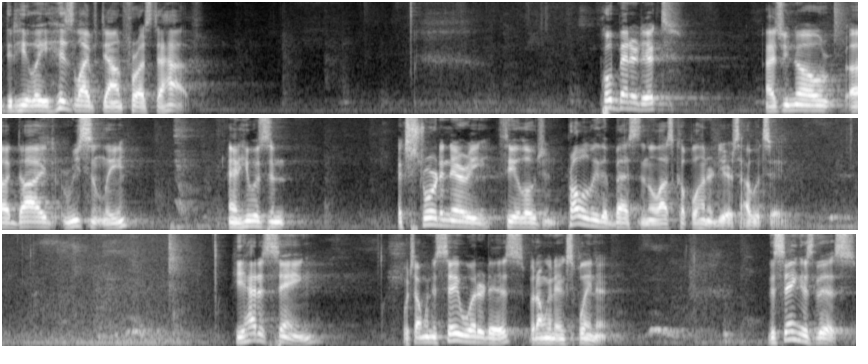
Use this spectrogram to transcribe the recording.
did he lay his life down for us to have? Pope Benedict, as you know, uh, died recently, and he was an extraordinary theologian, probably the best in the last couple hundred years, I would say. He had a saying, which I'm going to say what it is, but I'm going to explain it. The saying is this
